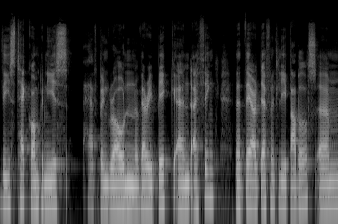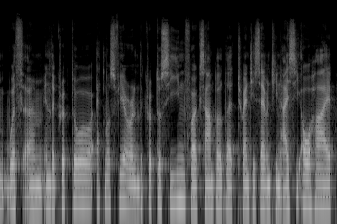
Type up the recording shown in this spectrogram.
these tech companies have been grown very big, and I think that there are definitely bubbles um, with um, in the crypto atmosphere or in the crypto scene. For example, the 2017 ICO hype,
